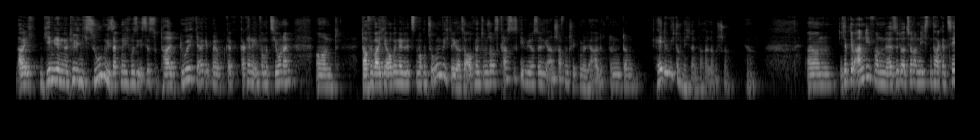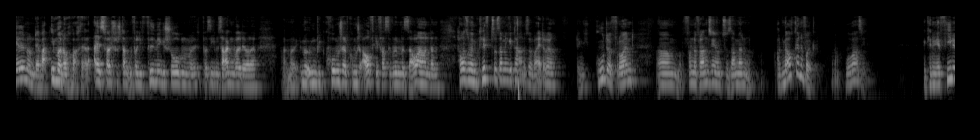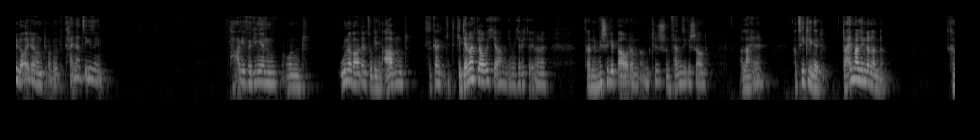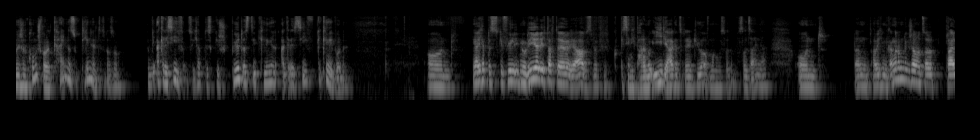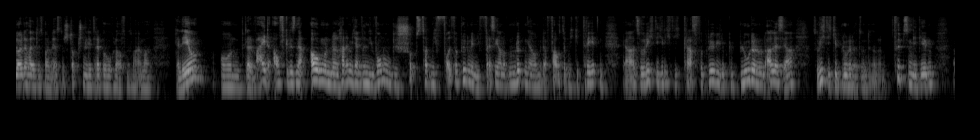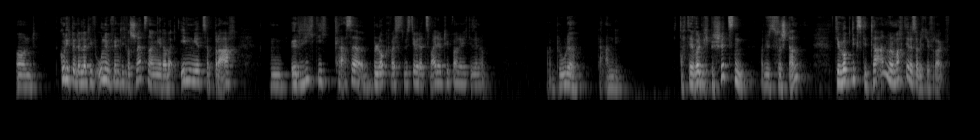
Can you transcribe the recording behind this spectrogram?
Aber ich gehe die natürlich nicht suchen. Die sagt mir nicht, wo sie ist. Das ist total durch. Ja, gibt mir gar, gar keine Informationen. Und dafür war ich ja auch in den letzten Wochen zu unwichtig. Also auch wenn es um sowas Krasses geht, wie was er sich anschaffen schicken will, ja, dann, dann hätte mich doch nicht einfach, Alter. Ja. Ähm, ich habe dem Andi von der Situation am nächsten Tag erzählen und der war immer noch wach. Er hat alles falsch verstanden, voll die Filme geschoben, was ich ihm sagen wollte. Oder war immer, immer irgendwie komisch, hat komisch aufgefasst, er wurde immer sauer. Und dann haben wir uns mit dem Cliff zusammengetan, das ist ein weiterer, denke ich, guter Freund ähm, von der Franzi und zusammen hatten wir auch keinen Erfolg. Ja, wo war sie? Wir kennen ja viele Leute, und, aber keiner hat sie gesehen. Tage vergingen und unerwartet, so gegen Abend, es hat gerade gedämmert, glaube ich, ja, wenn ich mich recht erinnere. Gerade eine Mische gebaut am, am Tisch und Fernsehen geschaut. Alleine. Hat es geklingelt. Dreimal hintereinander. Das kam mir schon komisch vor, weil keiner so klingelt. Das war so irgendwie aggressiv. Also ich habe das gespürt, dass die Klingel aggressiv geklingelt wurde. Und ja, ich habe das Gefühl ignoriert. Ich dachte, ja, bist ja nicht paranoid, ja, kannst du deine Tür aufmachen, was soll, was soll sein, ja. Und dann habe ich im Gang runtergeschaut und so drei Leute halt, das war im ersten Stock, schnell die Treppe hochlaufen. Das war einmal der Leo und der hatte weit aufgerissene Augen und dann hat er mich einfach in die Wohnung geschubst, hat mich voll verprügelt, in die Fresse gehauen, auf den Rücken gehauen, mit der Faust hat mich getreten. Ja, so richtig, richtig krass verprügelt. Ich habe geblutet und alles, ja. So richtig geblutet, also Pfützen gegeben. Und gut, ich bin relativ unempfindlich, was Schmerzen angeht, aber in mir zerbrach ein richtig krasser Block. Weißt, wisst ihr, wer der zweite Typ war, den ich gesehen habe? Mein Bruder, der Andi. Ich dachte, der wollte mich beschützen. Habe ich das verstanden? Die haben überhaupt nichts getan. Warum macht ihr das, habe ich gefragt.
